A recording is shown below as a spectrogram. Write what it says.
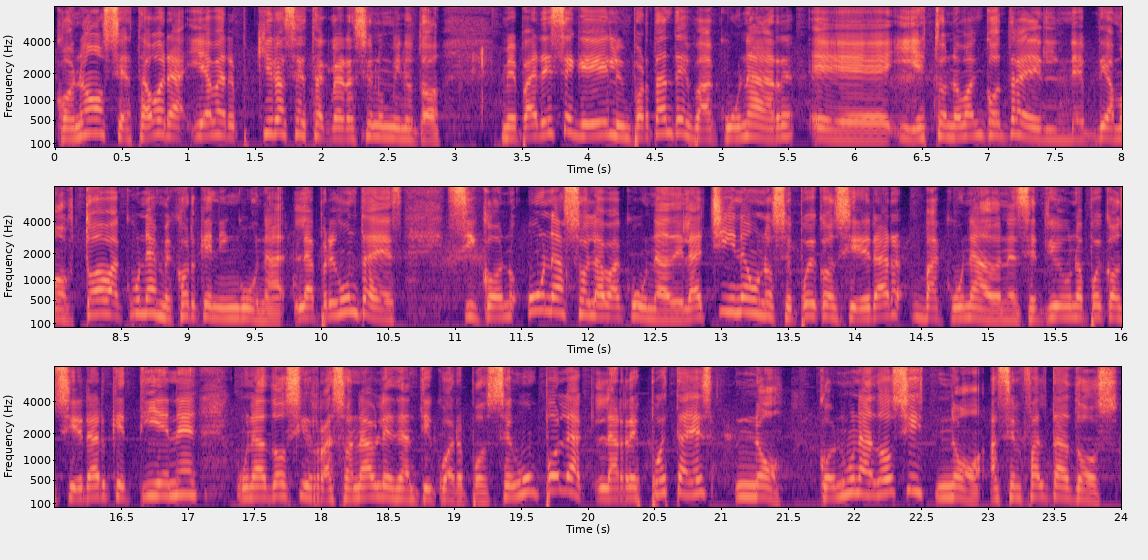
conoce hasta ahora. Y a ver, quiero hacer esta aclaración un minuto. Me parece que lo importante es vacunar eh, y esto no va en contra del, digamos, toda vacuna es mejor que ninguna. La pregunta es si con una sola vacuna de la China uno se puede considerar vacunado, en el sentido de uno puede considerar que tiene una dosis razonable de anticuerpos. Según Pollack, la respuesta es no. Con una dosis, no, hacen falta dos.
